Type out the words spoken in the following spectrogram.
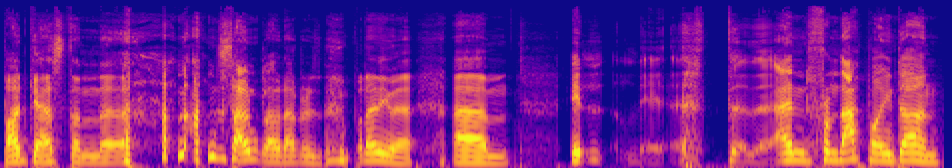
podcast on uh, on SoundCloud after this. But anyway, um, it and from that point on,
